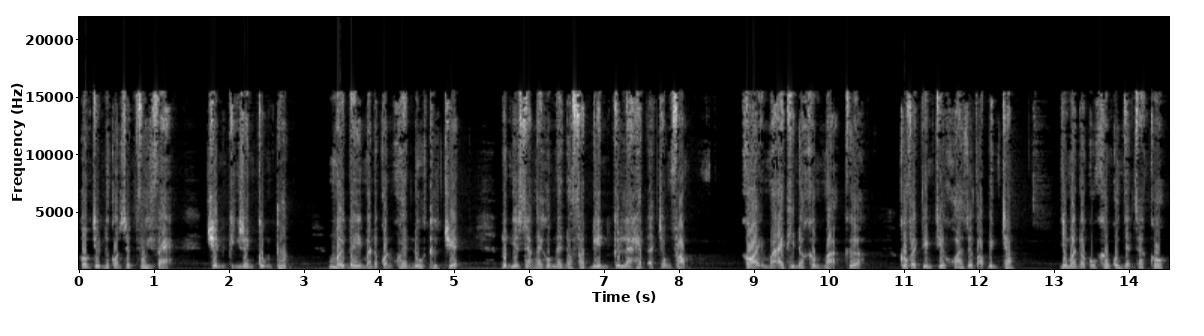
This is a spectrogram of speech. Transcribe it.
Hôm trước nó còn rất vui vẻ. Chuyện kinh doanh cũng tốt. Mới đây mà nó còn khoe đủ thứ chuyện. Đột nhiên sáng ngày hôm nay nó phát điên, cứ la hét ở trong phòng. Gọi mãi thì nó không mở cửa. Cô phải tìm chìa khóa rồi vào bên trong. Nhưng mà nó cũng không có nhận ra cô.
